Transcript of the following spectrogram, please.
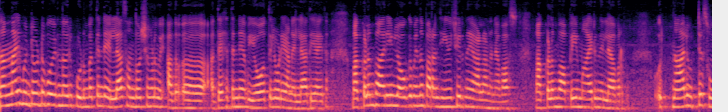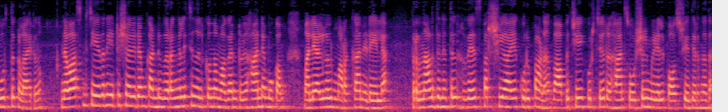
നന്നായി മുന്നോട്ട് പോയിരുന്ന ഒരു കുടുംബത്തിന്റെ എല്ലാ സന്തോഷങ്ങളും അദ്ദേഹത്തിന്റെ വിയോഗത്തിലൂടെയാണ് ഇല്ലാതെയായത്. മക്കളും ഭാര്യയും ലോകമെന്ന് പറഞ്ഞ് ജീവിച്ചിരുന്നയാളാണ് നവാസ്. മക്കളും വാപ്പയും ആയിരുന്നില്ല അവർ. നാല് ഉറ്റ സുഹൃത്തുക്കളായിരുന്നു. നവാസിന്റെ ചേതനയേറ്റ ശരീരം കണ്ട് വിറങ്ങലിച്ച് നിൽക്കുന്ന മകൻ റിഹാന്റെ മുഖം മലയാളികൾ മറക്കാനിടയില്ല. പിറന്നാൾ ദിനത്തിൽ ഹൃദയസ്പർശിയായ കുറിപ്പാണ് വാപ്പച്ചിയെക്കുറിച്ച് റിഹാൻ സോഷ്യൽ മീഡിയയിൽ പോസ്റ്റ് ചെയ്തിരുന്നത്.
